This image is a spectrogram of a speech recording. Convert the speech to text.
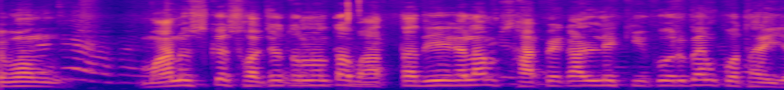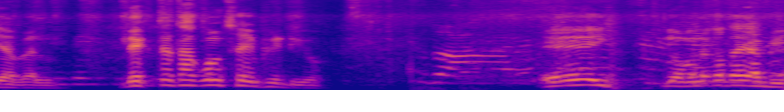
এবং মানুষকে সচেতনতা বার্তা দিয়ে গেলাম সাপে কাটলে কি করবেন কোথায় যাবেন? দেখতে থাকুন সেই ভিডিও এই কোথায় যাবি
